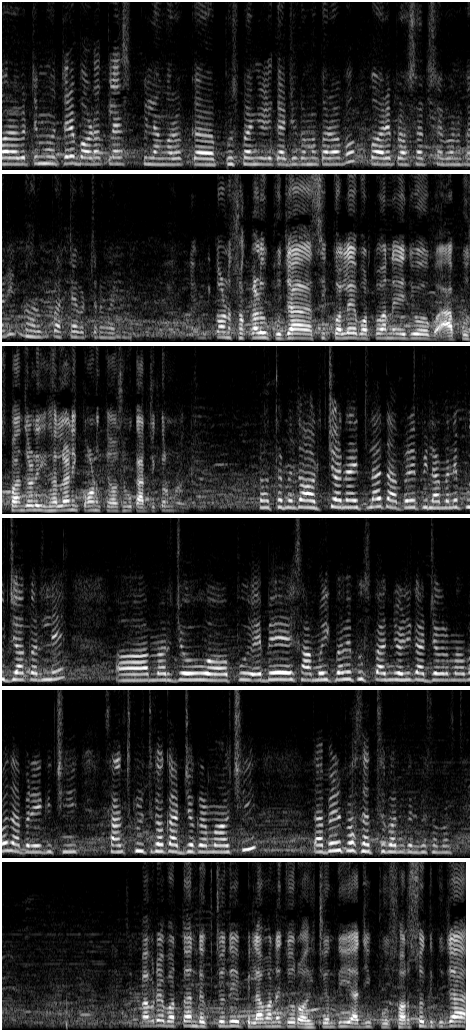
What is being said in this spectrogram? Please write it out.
পরবর্তী মুহূর্তে বড় ক্লাস পিলাঙ্গর পুষ্পাঞ্জলি কার্যক্রম করা হব পরে প্রসাদ সেবন করে ঘরক প্রত্যাবর্তন করবে कौन सका पूजा आसिक कले बर्तमान ये पुष्पाजलि है कौन क्या सब कार्यक्रम प्रथम तो अर्चना हीपर पे पूजा कले आमर जो एवं सामूहिक भाव पुष्पाजलि कार्यक्रम हम तापर कि सांस्कृतिक कार्यक्रम अच्छी प्रसाद सेवन करेंगे समस्त बर्तमान देखुं पे जो रही आज सरस्वती पूजा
